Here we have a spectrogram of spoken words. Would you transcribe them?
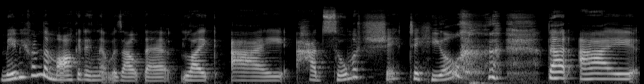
maybe from the marketing that was out there, like I had so much shit to heal that I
